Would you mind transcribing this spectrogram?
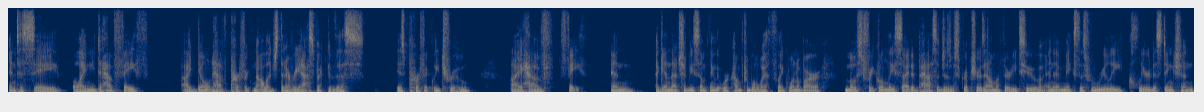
and to say, well, I need to have faith. I don't have perfect knowledge that every aspect of this is perfectly true. I have faith. And again, that should be something that we're comfortable with. Like one of our most frequently cited passages of scripture is Alma 32, and it makes this really clear distinction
